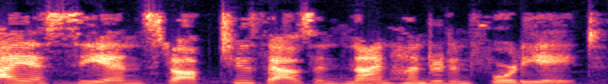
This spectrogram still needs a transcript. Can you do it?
ISCN Stop 2948.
